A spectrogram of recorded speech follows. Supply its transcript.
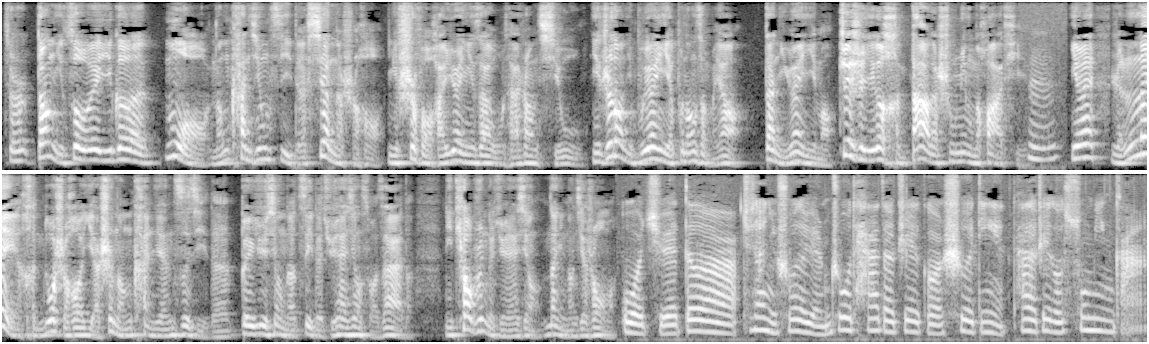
就是当你作为一个木偶能看清自己的线的时候，你是否还愿意在舞台上起舞？你知道你不愿意也不能怎么样。但你愿意吗？这是一个很大的生命的话题。嗯，因为人类很多时候也是能看见自己的悲剧性的、自己的局限性所在的。你跳不出你的局限性，那你能接受吗？我觉得就像你说的，原著它的这个设定，它的这个宿命感。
